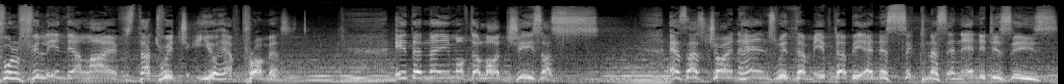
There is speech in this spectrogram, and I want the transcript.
Fulfill in their lives that which you have promised. In the name of the Lord Jesus as us join hands with them, if there be any sickness and any disease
